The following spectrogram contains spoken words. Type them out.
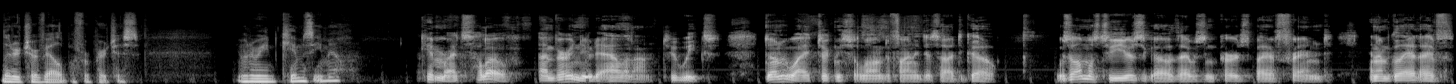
literature available for purchase. You want to read Kim's email? Kim writes, Hello, I'm very new to Al Anon, two weeks. Don't know why it took me so long to finally decide to go. It was almost two years ago that I was encouraged by a friend, and I'm glad I've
